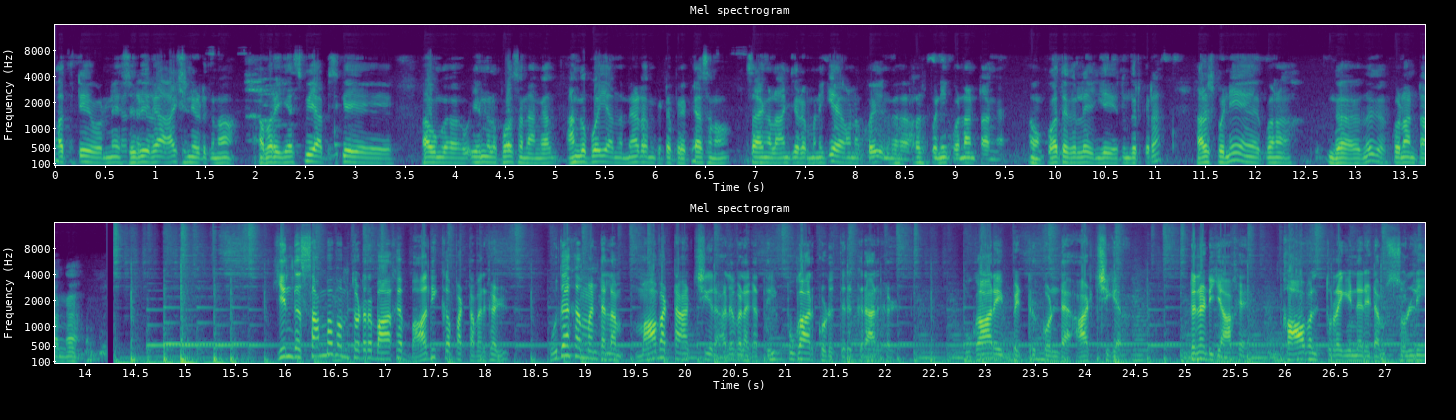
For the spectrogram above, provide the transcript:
பார்த்துட்டு உடனே சிவியராக ஆக்ஷன் எடுக்கணும். அப்புறம் எஸ்பி ஆஃபீஸ்க்கு அவங்க எங்களை போக சொன்னாங்க. அங்கே போய் அந்த மேடம் கிட்ட போய் பேசணும். சாயங்காலம் அஞ்சரை மணிக்கு அவனை போய் இங்கே அரெஸ்ட் பண்ணி கொண்டாந்துட்டாங்க. அவன் கோத்தகரில் இங்கே இருந்திருக்கிறான். அரெஸ்ட் பண்ணி இங்கே வந்து கொண்டாந்துட்டாங்க. இந்த சம்பவம் தொடர்பாக பாதிக்கப்பட்டவர்கள் உதகமண்டலம் மாவட்ட ஆட்சியர் அலுவலகத்தில் புகார் கொடுத்திருக்கிறார்கள். புகாரை பெற்றுக்கொண்ட ஆட்சியர் உடனடியாக காவல்துறையினரிடம் சொல்லி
